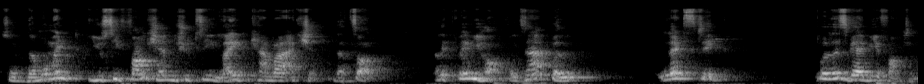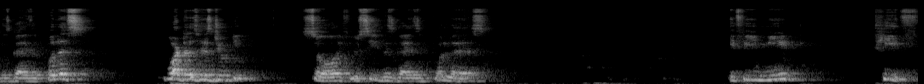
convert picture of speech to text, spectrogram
So, the moment you see function, you should see light camera action. That's all. I'll explain you how. For example, let's take police guy be a function. This guy is a police. What is his duty? So, if you see this guy is a police, if he meet thief,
